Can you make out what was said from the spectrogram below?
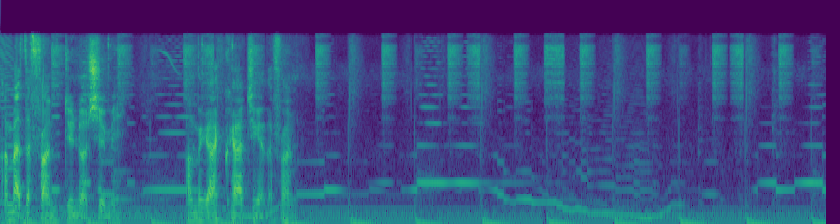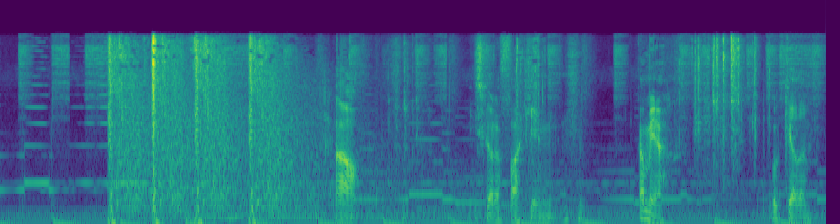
I'm at the front, do not shoot me. I'm the guy crouching at the front. Oh. He's got a fucking... Come here. We'll kill him.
